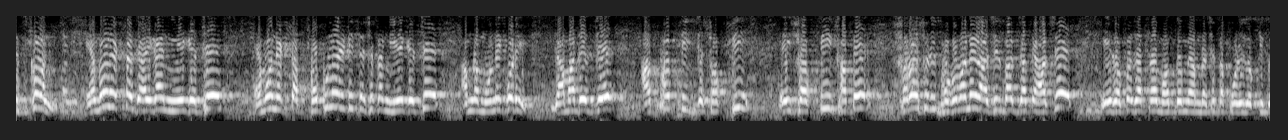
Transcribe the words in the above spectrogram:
ইসকন এমন একটা জায়গায় নিয়ে গেছে, এমন একটা পপুলারিটিতে সেটা নিয়ে গেছে। আমরা মনে করি যে আমাদের যে আধ্যাত্মিক যে শক্তি, এই শক্তির সাথে সরাসরি ভগবানের আশীর্বাদ যাতে আসে, এই রথযাত্রার মাধ্যমে আমরা সেটা পরিলক্ষিত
